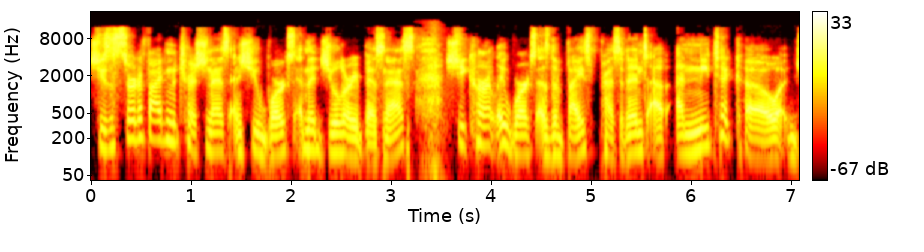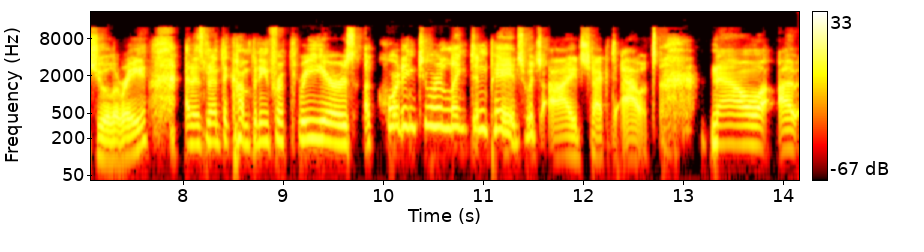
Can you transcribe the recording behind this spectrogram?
She's a certified nutritionist and she works in the jewelry business. She currently works as the vice president of Anita Ko Jewelry and has been at the company for three years, according to her LinkedIn page, which I checked out. Now, a,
